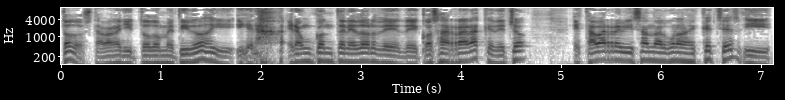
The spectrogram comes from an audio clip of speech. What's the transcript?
todos, estaban allí todos metidos y, y era, era un contenedor de, de cosas raras que de hecho estaba revisando algunos sketches y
